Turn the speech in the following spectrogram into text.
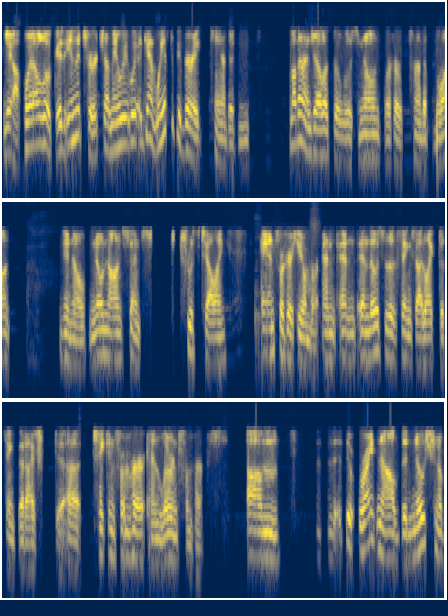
Yeah, well, look, in in the church, I mean, we, we, again, we have to be very candid. And Mother Angelica was known for her kind of blunt, you know, no nonsense truth telling, and for her humor. And and and those are the things I like to think that I've uh, taken from her and learned from her. Um, th- th- right now, the notion of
